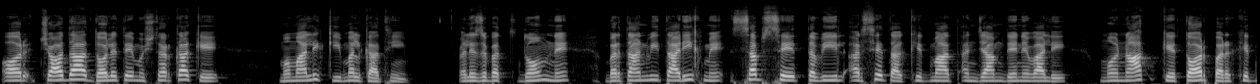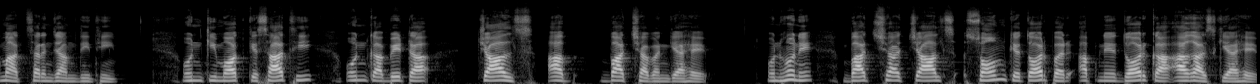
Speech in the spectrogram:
اور چودہ دولت مشترکہ کے ممالک کی ملکہ تھیں۔ الزبتھ دوم نے برطانوی تاریخ میں سب سے طویل عرصے تک خدمات انجام دینے والی موناک کے طور پر خدمات سر انجام دی تھیں۔ ان کی موت کے ساتھ ہی ان کا بیٹا چارلز اب بادشاہ بن گیا ہے۔ انہوں نے بادشاہ چارلز سوم کے طور پر اپنے دور کا آغاز کیا ہے۔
